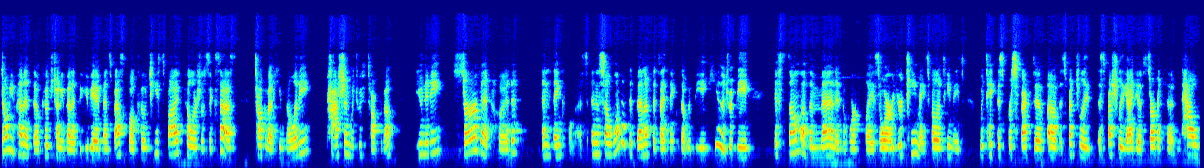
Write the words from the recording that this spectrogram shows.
Tony Bennett, though, Coach Tony Bennett, the UVA men's basketball coach, he's five pillars of success. Talk about humility, passion, which we've talked about, unity, servanthood, and thankfulness. And so one of the benefits I think that would be huge would be if some of the men in the workplace or your teammates, fellow teammates, would take this perspective of especially especially the idea of servanthood and how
